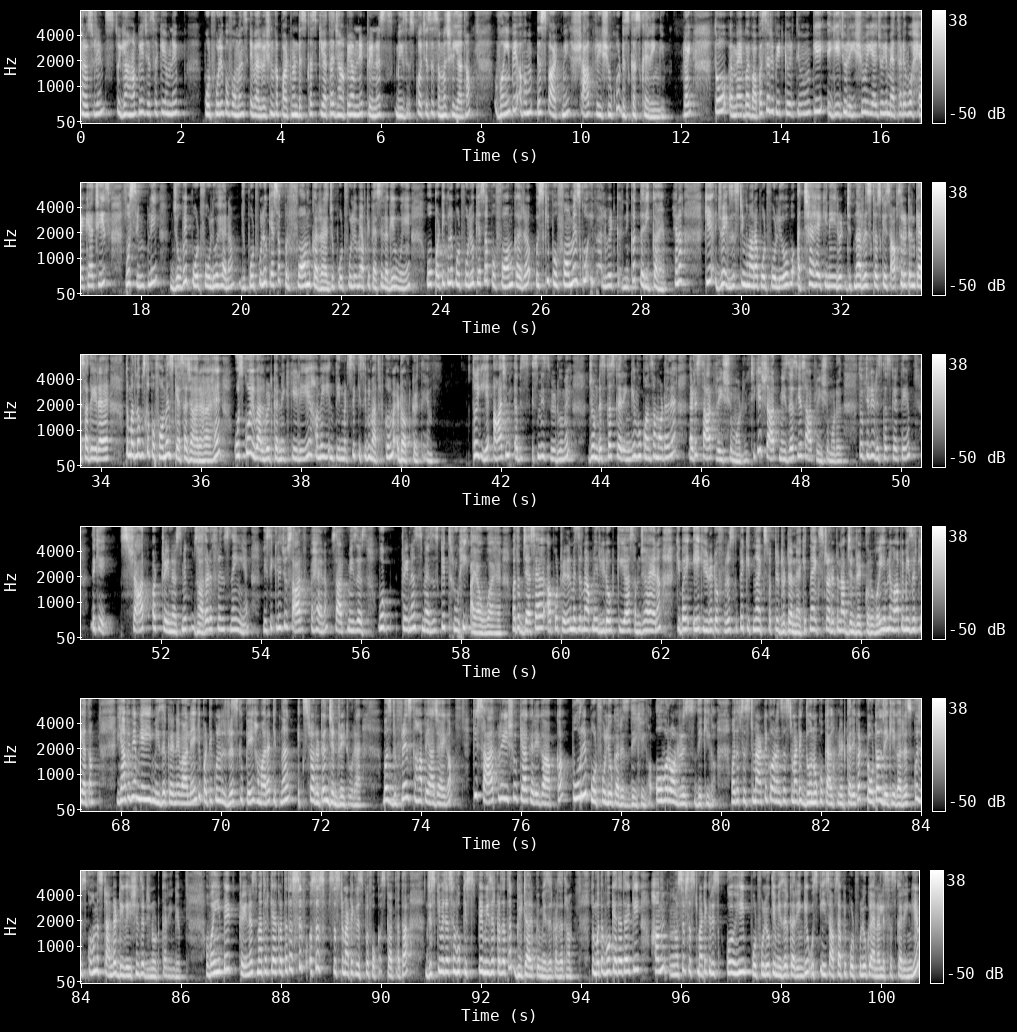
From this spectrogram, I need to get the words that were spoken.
Hello students तो यहाँ पे जैसा कि हमने पोर्टफोलियो परफॉर्मेंस एवेलुएशन का पार्ट वन डिस्कस किया था, जहाँ पे हमने ट्रेनर्स मेजर्स को अच्छे से समझ लिया था, वहीं पे अब हम इस पार्ट में शार्प रेशियो को डिस्कस करेंगे। राइट? right? तो मैं एक बार वापस से रिपीट करती हूँ कि ये जो रेशियो या जो ये मेथड है, वो है क्या चीज़? वो सिंपली जो भी पोर्टफोलियो है ना, जो पोर्टफोलियो कैसा परफॉर्म कर रहा है, जो पोर्टफोलियो में आपके पैसे लगे हुए हैं, वो पर्टिकुलर पोर्टफोलियो कैसा परफॉर्म कर रहा है, उसकी परफॉर्मेंस को इवेलुएट करने का तरीका है है ना? कि जो एग्जिस्टिंग हमारा पोर्टफोलियो वो अच्छा है कि नहीं, जितना रिस्क है, उसके हिसाब से रिटर्न कैसा दे रहा है तो मतलब उसका परफॉर्मेंस कैसा जा रहा है, उसको इवेलुएट करने के लिए हमें इन तीन मिनट से किसी भी मैथड को हम अडॉप्ट करते हैं। तो ये आज हम अब इस, इसमें इस वीडियो में जो हम डिस्कस करेंगे वो कौन सा मॉडल है? That is Sharpe ratio model ठीक है? शार्प मेजर्स या शार्प रेशियो मॉडल तो अब चलिए डिस्कस करते हैं। देखिए शार्प और ट्रेनर्स में ज़्यादा डिफरेंस नहीं है। बेसिकली जो शार्प है ना, शार्प मेजर्स वो ट्रेनर्स मेजर्स के थ्रू ही आया हुआ है। मतलब जैसा आपको ट्रेनर मेजर में आपने रीड आउट किया, समझा है ना, कि भाई एक यूनिट ऑफ़ रिस्क पे कितना एक्सपेक्टेड रिटर्न है, कितना एक्स्ट्रा रिटर्न आप जनरेट करो। वही हमने वहाँ पे मेजर किया था। यहाँ पे भी हम यही मेजर करने वाले हैं कि पर्टिकुलर रिस्क पे हमारा कितना एक्स्ट्रा रिटर्न जनरेट हो रहा है। बस डिफरेंस कहाँ पे आ जाएगा? कि सार्प रेशियो क्या करेगा आपका? पूरे पोर्टफोलियो का रिस्क देखेगा ओवरऑल रिस्क देखेगा। मतलब सिस्टमैटिक और अनसिस्टमैटिक दोनों को कैलकुलेट करेगा टोटल देखेगा रिस्क को, जिसको हम स्टैंडर्ड डिविएशन से डिनोट करेंगे। वहीं पे ट्रेनर्स मेथड क्या करता था? सिर्फ़ सिर्फ़ सिस्टमैटिक रिस्क पे फोकस करता था, जिसकी वजह से वो किस पे मेजर करता था? बीटा पे मेजर करता था। तो मतलब वो कहता था कि हम सिर्फ़ सिस्टमैटिक रिस्क को ही पोर्टफोलियो के मेजर करेंगे, उसके हिसाब से आपके पोर्टफोलियो को एनालिसिस करेंगे।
